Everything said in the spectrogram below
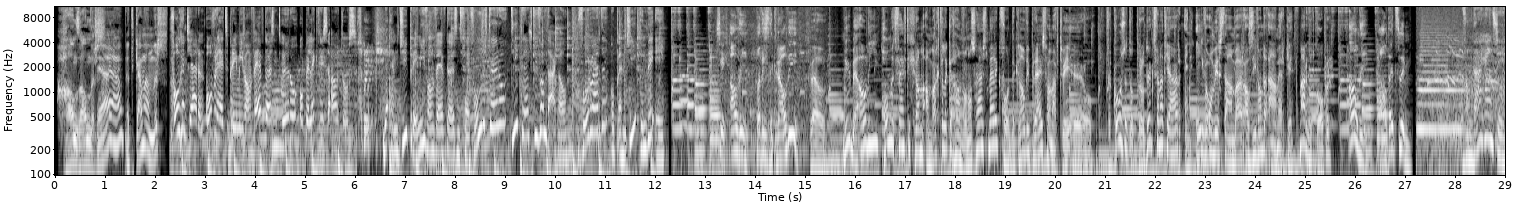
Hans Anders. Ja, ja, het kan anders. Volgend jaar een overheidspremie van 5000 euro op elektrische auto's. De MG-premie van 5500 euro, die krijgt u vandaag al. Voorwaarden op mg.be. Zeg Aldi, wat is de knaldi? Wel, nu bij Aldi 150 gram ambachtelijke ham van ons huismerk voor de knaldiprijs van maar 2 euro. Verkozen tot product van het jaar en even onweerstaanbaar als die van de A-merken, maar goedkoper. Aldi, altijd slim. Vandaag aan zee.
